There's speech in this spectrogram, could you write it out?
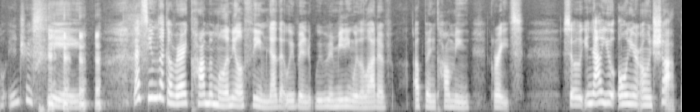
Oh, interesting. that seems like a very common millennial theme now that we've been we've been meeting with a lot of up and coming greats. So you, now you own your own shop.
